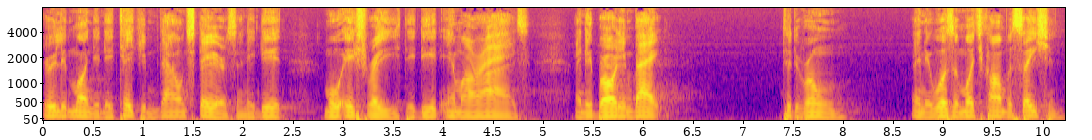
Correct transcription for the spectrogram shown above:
early Monday. They take him downstairs and they did more x-rays. They did MRIs. And they brought him back to the room. And there wasn't much conversation.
